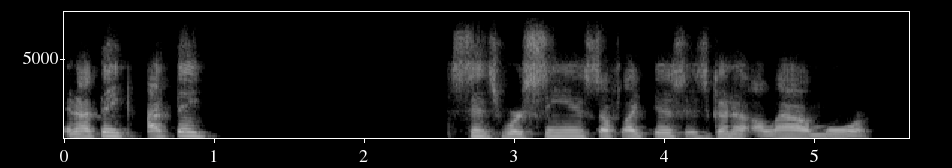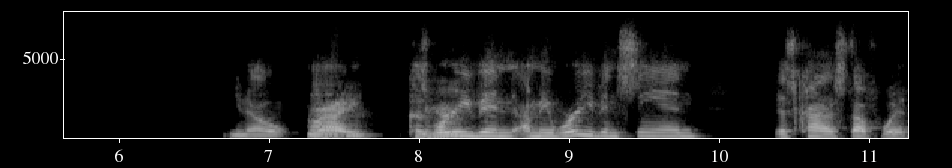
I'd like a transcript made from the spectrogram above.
and I think I think since we're seeing stuff like this, it's gonna allow more. You know, right? Because um, mm-hmm. we're even, I mean, we're even seeing this kind of stuff with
